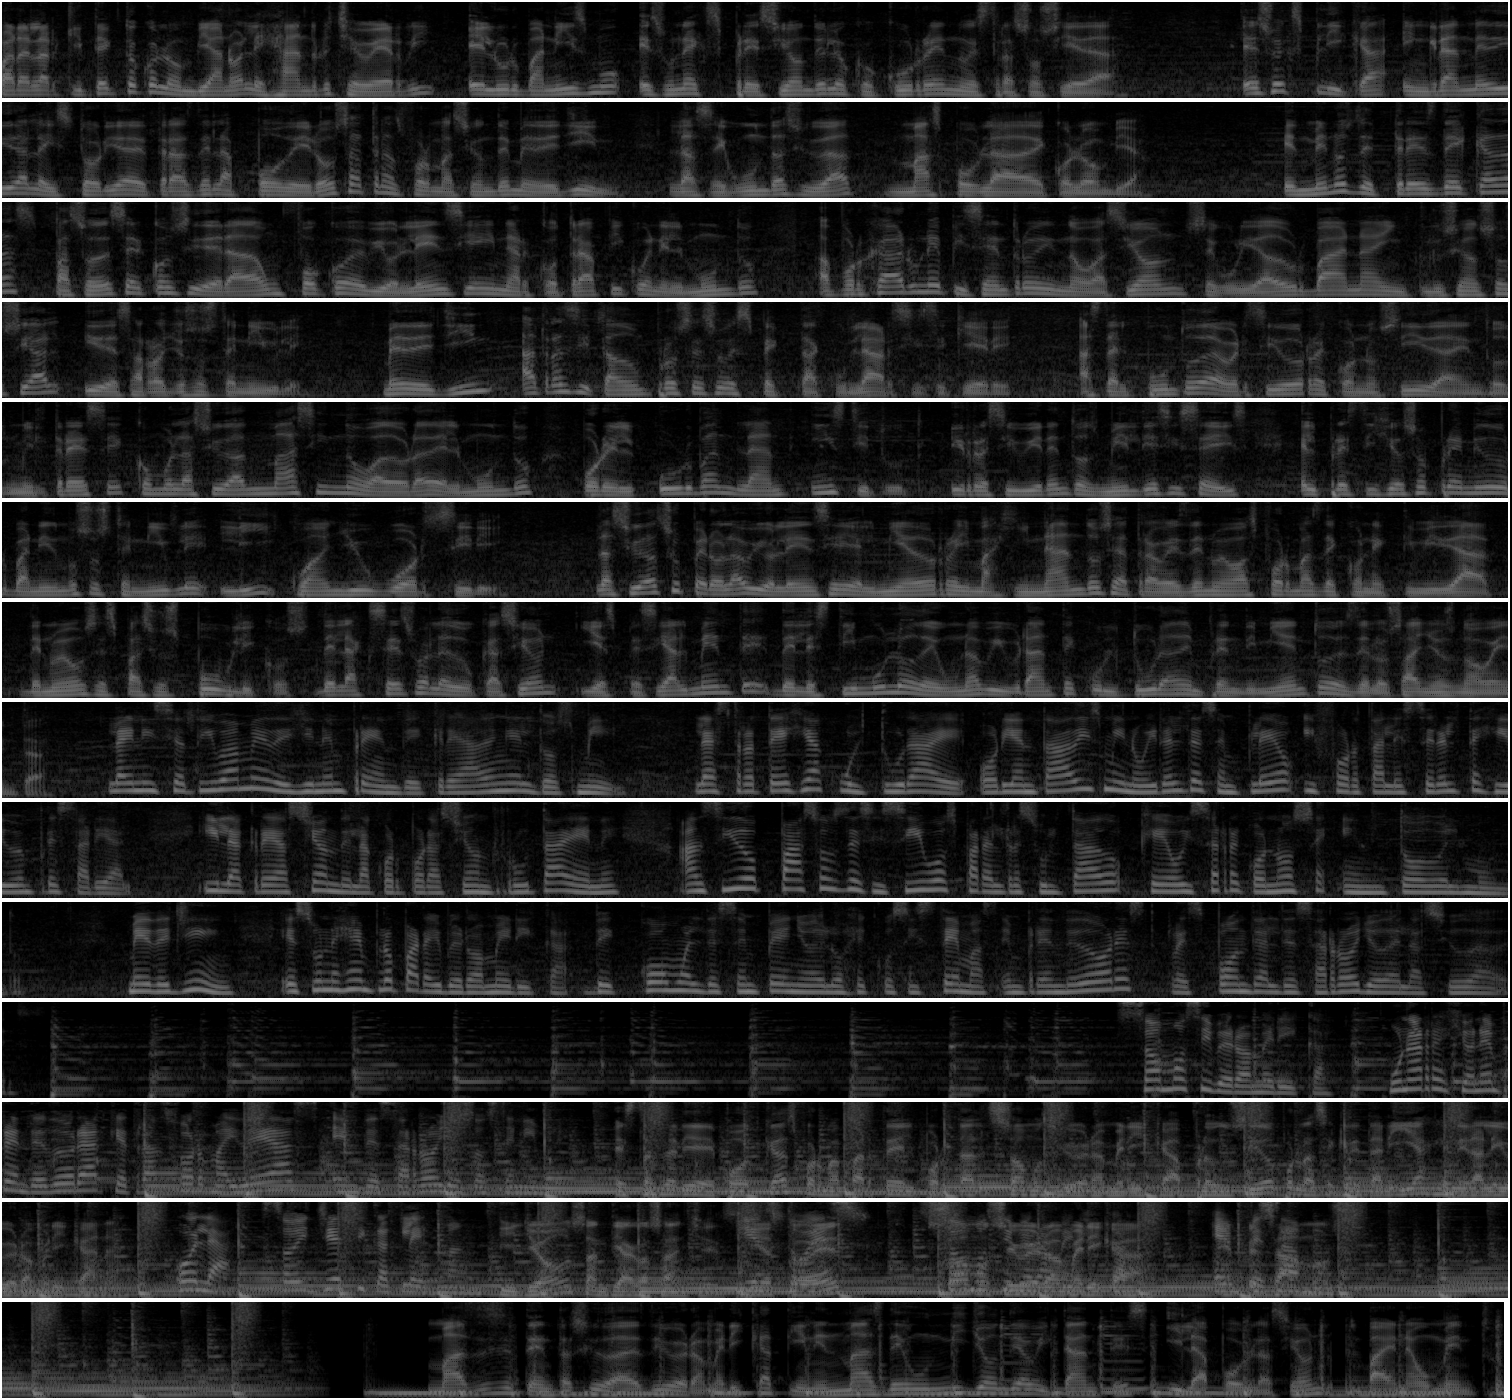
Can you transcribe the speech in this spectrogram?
Para el arquitecto colombiano Alejandro Echeverry, el urbanismo es una expresión de lo que ocurre en nuestra sociedad. Eso explica en gran medida la historia detrás de la poderosa transformación de Medellín, la segunda ciudad más poblada de Colombia. En menos de tres décadas pasó de ser considerada un foco de violencia y narcotráfico en el mundo a forjar un epicentro de innovación, seguridad urbana, inclusión social y desarrollo sostenible. Medellín ha transitado un proceso espectacular, si se quiere, hasta el punto de haber sido reconocida en 2013 como la ciudad más innovadora del mundo por el Urban Land Institute y recibir en 2016 el prestigioso premio de urbanismo sostenible Lee Kuan Yew World City. La ciudad superó la violencia y el miedo reimaginándose a través de nuevas formas de conectividad, de nuevos espacios públicos, del acceso a la educación y especialmente del estímulo de una vibrante cultura de emprendimiento desde los años 90. La iniciativa Medellín Emprende, creada en el 2000, la estrategia Cultura E, orientada a disminuir el desempleo y fortalecer el tejido empresarial, y la creación de la corporación Ruta N han sido pasos decisivos para el resultado que hoy se reconoce en todo el mundo. Medellín es un ejemplo para Iberoamérica de cómo el desempeño de los ecosistemas emprendedores responde al desarrollo de las ciudades. Somos Iberoamérica, una región emprendedora que transforma ideas en desarrollo sostenible. Esta serie de podcast forma parte del portal Somos Iberoamérica, producido por la Secretaría General Iberoamericana. Hola, soy Jessica Kleitman. Y yo, Santiago Sánchez. Y, esto, es Somos Iberoamérica. Empezamos. Más de 70 ciudades de Iberoamérica tienen más de un millón de habitantes y la población va en aumento.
